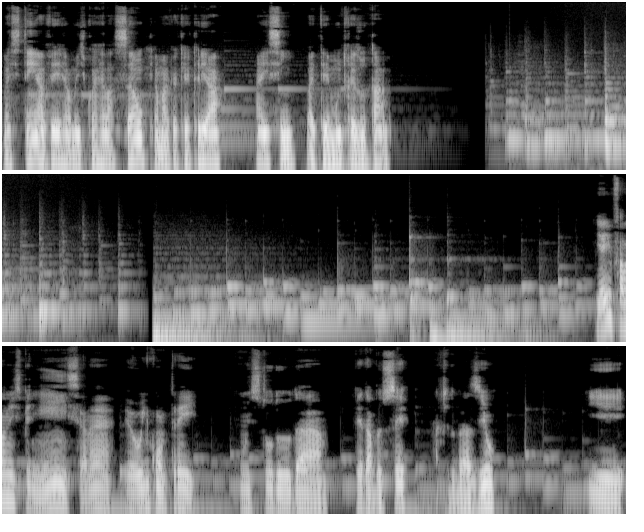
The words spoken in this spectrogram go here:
mas tem a ver realmente com a relação que a marca quer criar. Aí sim vai ter muito resultado. E aí, falando em experiência, né, eu encontrei um estudo da PwC, aqui do Brasil, e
